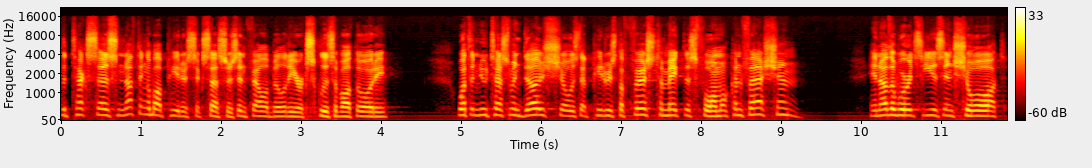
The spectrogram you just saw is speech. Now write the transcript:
The text says nothing about Peter's successor's infallibility or exclusive authority. What the New Testament does show is that Peter is the first to make this formal confession. In other words, he is, in short,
